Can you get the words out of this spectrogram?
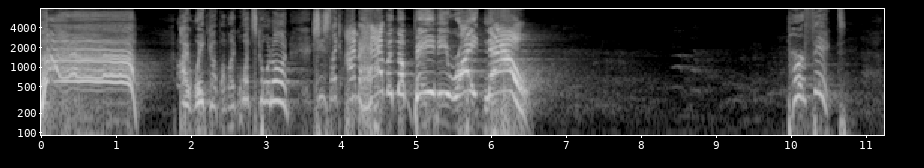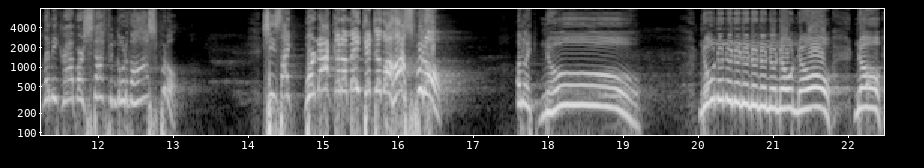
Ah! I wake up. I'm like, What's going on? She's like, I'm having the baby right now. Perfect. Let me grab our stuff and go to the hospital. She's like, We're not going to make it to the hospital. I'm like, No. No, no, no, no, no, no, no, no, no, no, no.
